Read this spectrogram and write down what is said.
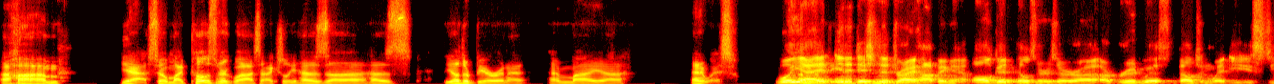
Um, yeah. So my pilsner glass actually has uh has the other beer in it, and my uh, anyways, well, yeah, in, in addition to dry hopping, all good Pilsners are, uh, are brewed with Belgian wet yeast.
